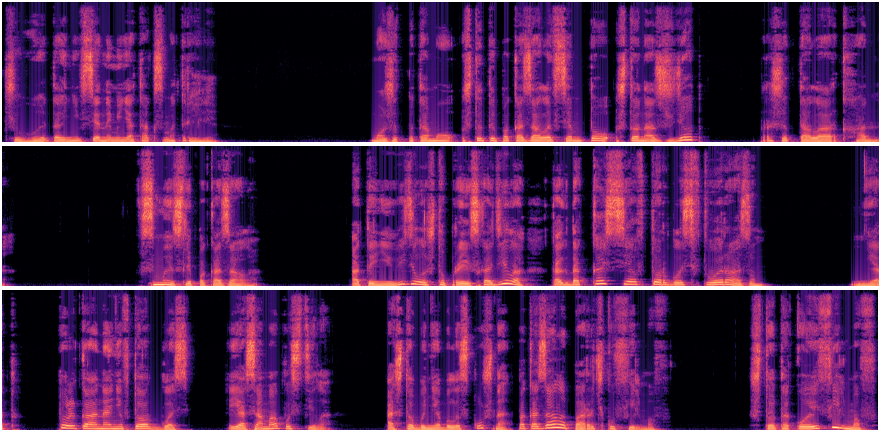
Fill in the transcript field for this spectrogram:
Чего это они все на меня так смотрели? Может, потому, что ты показала всем то, что нас ждет? Прошептала Аркханна. В смысле показала? А ты не видела, что происходило, когда Кассия вторглась в твой разум? Нет, только она не вторглась. Я сама пустила. А чтобы не было скучно, показала парочку фильмов. Что такое фильмов?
